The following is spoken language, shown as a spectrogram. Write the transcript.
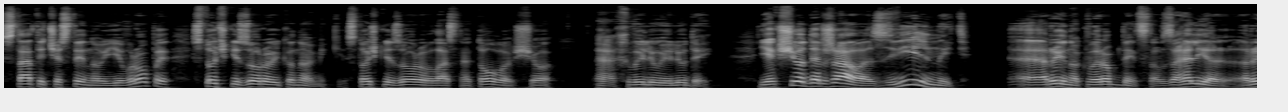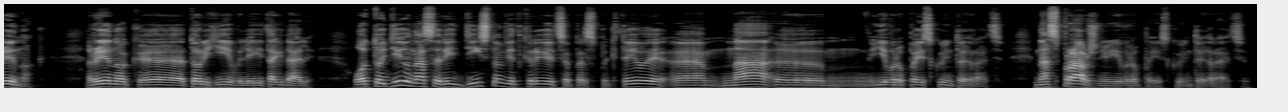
стати частиною Європи з точки зору економіки, з точки зору, власне, того, що е, хвилює людей. Якщо держава звільнить е, ринок виробництва, взагалі ринок, ринок е, торгівлі і так далі, от тоді у нас дійсно відкриються перспективи на європейську інтеграцію, на справжню європейську інтеграцію,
